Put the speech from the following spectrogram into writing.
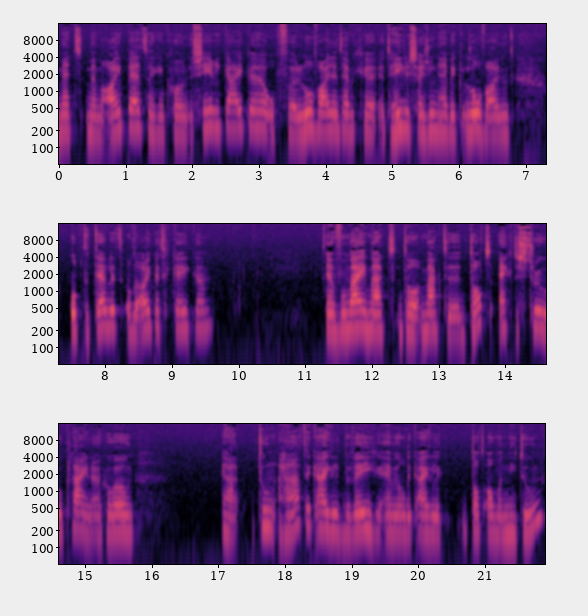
met, met mijn iPad. Dan ging ik gewoon een serie kijken. Of uh, Love Island heb ik, het hele seizoen heb ik Love Island op de tablet, op de iPad gekeken. En voor mij maakt dat, maakte dat echt de struggle kleiner. Gewoon, ja, toen haatte ik eigenlijk bewegen en wilde ik eigenlijk dat allemaal niet doen.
